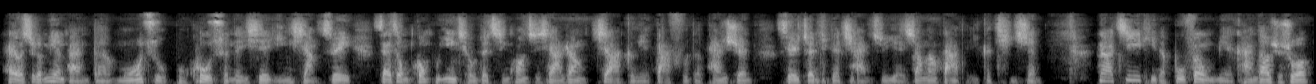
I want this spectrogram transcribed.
还有这个面板的模组补库存的一些影响，所以在这种供不应求的情况之下，让价格也大幅的攀升，所以整体的产值也相当大的一个提升。那记忆体的部分，我们也看到，就是说，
